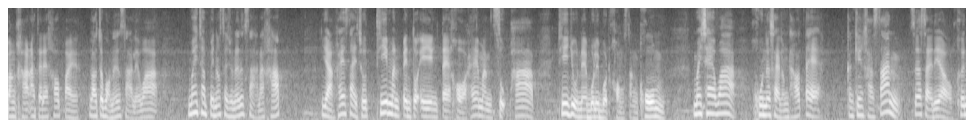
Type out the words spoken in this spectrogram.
บางครั้งอาจจะได้เข้าไป เราจะบอกนักศึกษาเลยว่า ไม่จำเป็นต้องใส่ชุดนักศึกษานะครับ อยากให้ใส่ชุดที่มันเป็นตัวเอง แต่ขอให้มันสุภาพที่อยู่ในบริบทของสังคม ไม่ใช่ว่าคุณจะใส่รองเท้าแตะ กางเกงขาสั้น เสื้อสายเดี่ยวขึ้น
